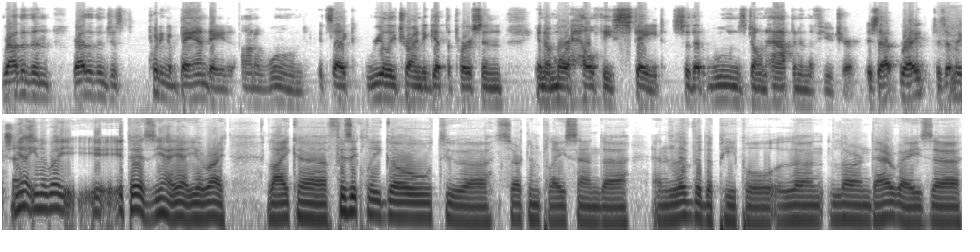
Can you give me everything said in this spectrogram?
rather than rather than just putting a band-aid on a wound. It's like really trying to get the person in a more healthy state so that wounds don't happen in the future. Is that right? Does that make sense? Yeah, in a way, it is. Yeah, yeah, you're right. Like uh, physically go to a certain place and uh, and live with the people, learn learn their ways, uh,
